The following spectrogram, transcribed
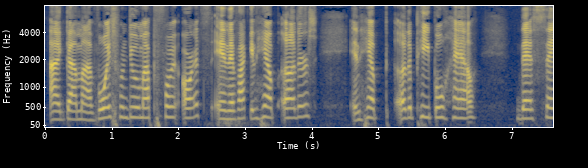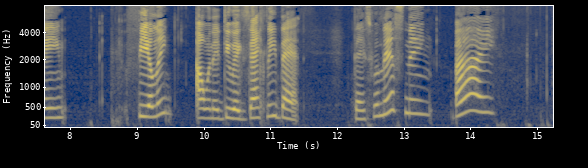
I got my voice from doing my performing arts, and if I can help others and help other people have that same feeling, I want to do exactly that. Thanks for listening. Bye.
